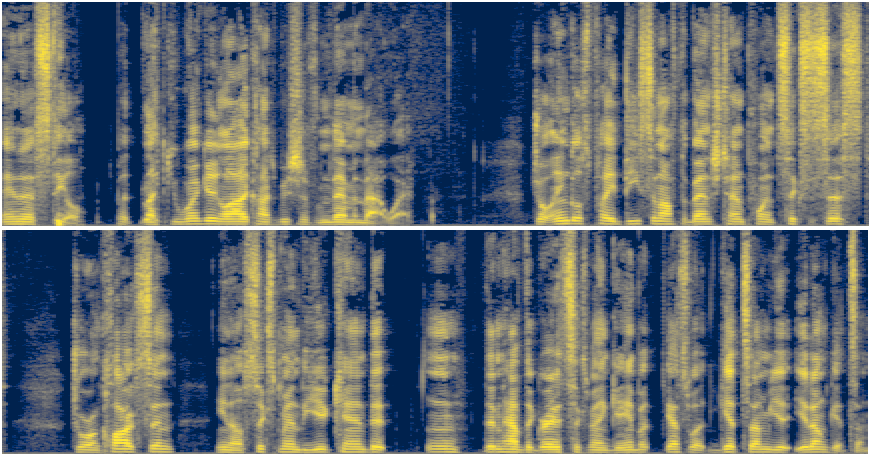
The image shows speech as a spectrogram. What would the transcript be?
and a steal. But, like, you weren't getting a lot of contribution from them in that way. Joe Ingles played decent off the bench, 10.6 assists. Jordan Clarkson, you know, six man of the year candidate, mm, didn't have the greatest six man game, but guess what? Get some, you, you don't get some.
